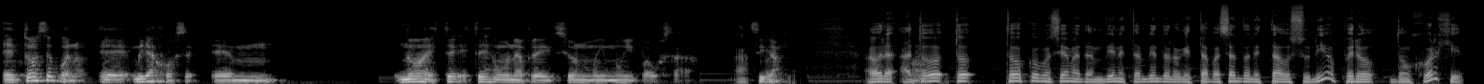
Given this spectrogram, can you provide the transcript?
Entonces, bueno, eh, mira, José, em, No, este, este es una predicción muy, muy pausada. Ah, Sigamos. Ahora, a todos, todos, ¿cómo se llama? También están viendo lo que está pasando en Estados Unidos, pero, don Jorge,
